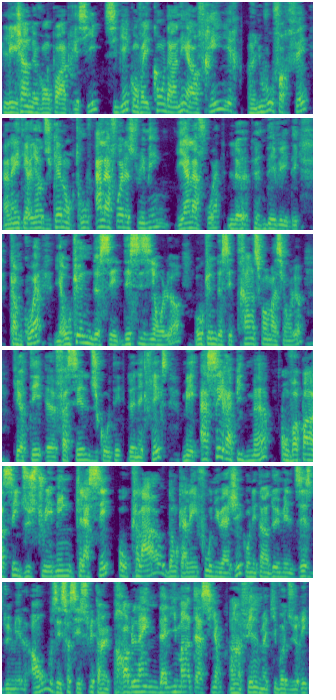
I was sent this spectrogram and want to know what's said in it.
Les gens ne vont pas apprécier, si bien qu'on va être condamné à offrir un nouveau forfait à l'intérieur duquel on retrouve à la fois le streaming et à la fois le DVD. Comme quoi, il n'y a aucune de ces décisions-là, aucune de ces transformations-là qui a été euh, facile du côté de Netflix, mais assez rapidement, on va passer du streaming classique au cloud, donc à l'info nuagique. On est en 2010-2011 et ça, c'est suite à un problème d'alimentation en film qui va durer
